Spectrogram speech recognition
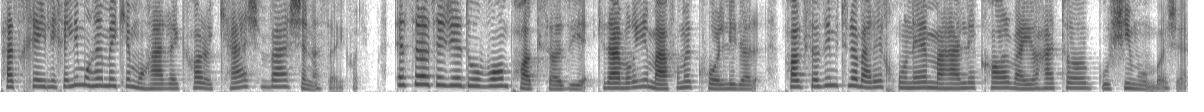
پس خیلی خیلی مهمه که محرک ها رو کشف و شناسایی کنیم استراتژی دوم پاکسازیه که در واقع یه مفهوم کلی داره. پاکسازی می‌تونه برای خونه محل کار و یا حتی گوشیمون باشه.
